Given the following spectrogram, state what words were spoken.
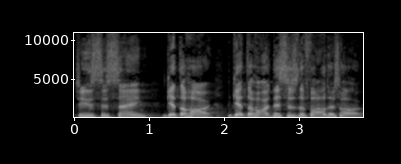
Jesus is saying, get the heart, get the heart. This is the Father's heart.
